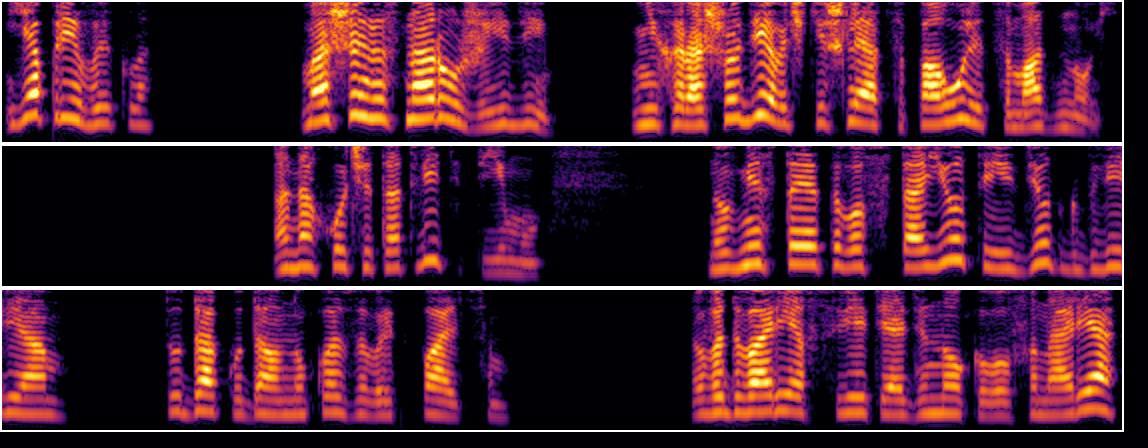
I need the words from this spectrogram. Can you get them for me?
«Я привыкла», Машина снаружи, иди. Нехорошо девочке шляться по улицам одной. Она хочет ответить ему, но вместо этого встает и идет к дверям, туда, куда он указывает пальцем. Во дворе в свете одинокого фонаря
